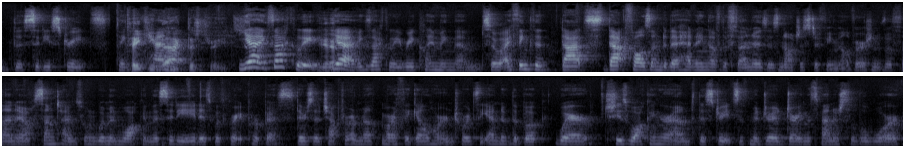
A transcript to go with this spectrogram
the city streets. Taking can- back the streets. Yeah, exactly. Yeah. Yeah. exactly. Reclaiming them. So I think that that's that falls under the heading of the flaneuse is not just a female version of a flaneur. Sometimes when women walk in the city, it is with great purpose. There's a chapter on Martha Gellhorn towards the end of the book where she's walking around the streets of Madrid during the Spanish Civil War,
